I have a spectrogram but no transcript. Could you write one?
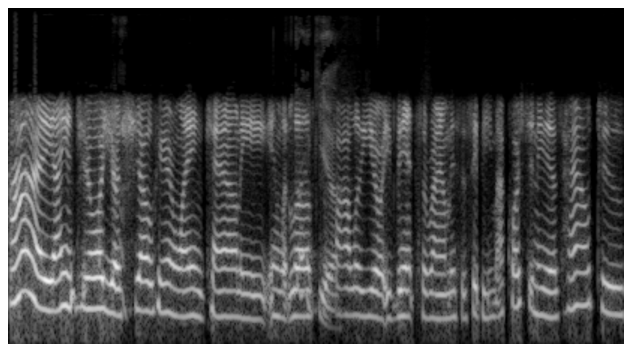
Hi, I enjoy your show here in Wayne County and would love to follow your events around Mississippi. My question is how to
